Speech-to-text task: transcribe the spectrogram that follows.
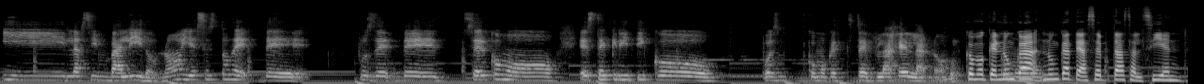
y las invalido, ¿no? Y es esto de, de pues de, ser como este crítico, pues como que te flagela, ¿no? Como que nunca, nunca te aceptas al 100.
